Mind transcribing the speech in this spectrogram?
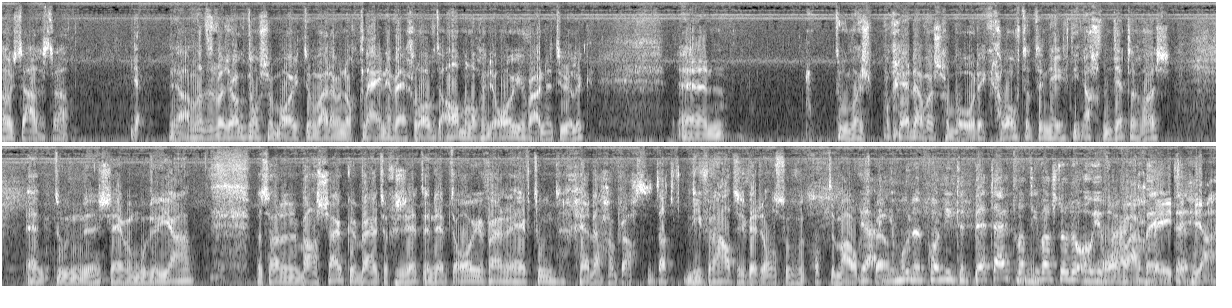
Oostadestraat. Ja. Ja, want het was ook nog zo mooi. Toen waren we nog klein en wij geloofden allemaal nog in de ooievaar natuurlijk. En toen was Gerda was geboren. Ik geloof dat het in 1938 was. En toen eh, zei mijn moeder, ja, want ze hadden een baal suiker buiten gezet. En de ooievaar heeft toen Gerda gebracht. Dat, die verhaaltjes werden ons toen op de mouw Ja, en gespeeld. je moeder kon niet het bed uit, want die was door de ooievaar gebeten. gebeten, ja.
